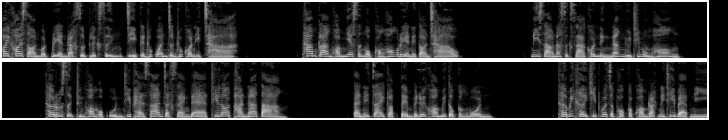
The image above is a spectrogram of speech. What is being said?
ค่อยๆ สอนบทเรียนรักสุดลึกซึ้ง จีบกันทุกวันจนทุกคนอิจฉา ท่ามกลางความเงียบสงบของห้องเรียนในตอนเช้า มีสาวนักศึกษาคนหนึ่งนั่งอยู่ที่มุมห้อง เธอรู้สึกถึงความอบอุ่นที่แผ่ซ่านจากแสงแดดที่ลอดผ่านหน้าต่าง แต่ในใจกลับเต็มไปด้วยความวิตกกังวล เธอไม่เคยคิดว่าจะพบกับความรักในที่แบบนี้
